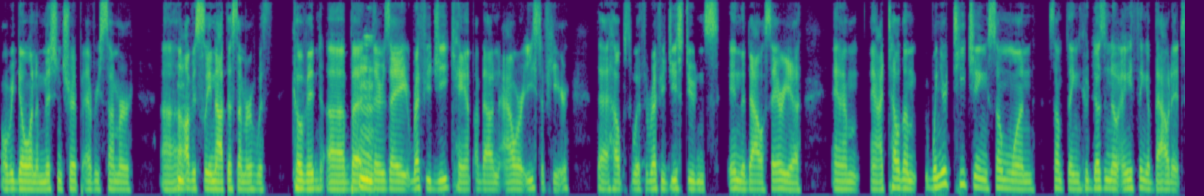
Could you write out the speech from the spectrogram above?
or we go on a mission trip every summer. Uh, mm. Obviously, not this summer with COVID, uh, but mm. there's a refugee camp about an hour east of here that helps with refugee students in the Dallas area. And, and I tell them when you're teaching someone something who doesn't know anything about it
